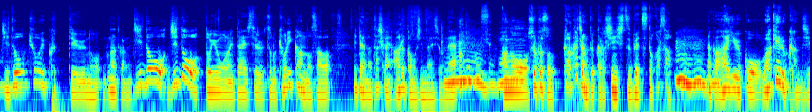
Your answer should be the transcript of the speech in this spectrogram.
児童教育っていうのなんかな児童児童というものに対するその距離感の差みたいな確かにあるかもしれないですよね。ありますね。あのそれこそ赤ちゃんの時から寝室別とかさ、なんかああいうこう分ける感じ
